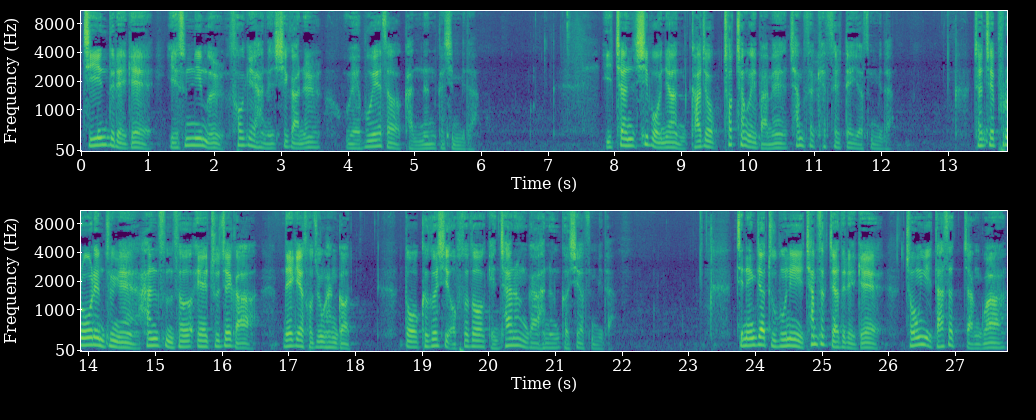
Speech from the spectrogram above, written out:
지인들에게 예수님을 소개하는 시간을 외부에서 갖는 것입니다. 2015년 가족 초청의 밤에 참석했을 때였습니다. 전체 프로그램 중에 한 순서의 주제가 내게 소중한 것, 또 그것이 없어도 괜찮은가 하는 것이었습니다. 진행자 두 분이 참석자들에게 종이 다섯 장과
